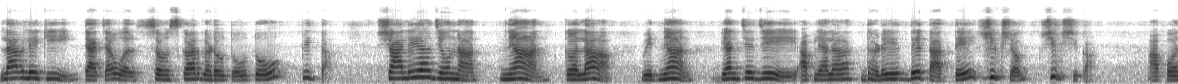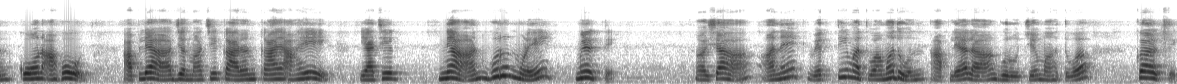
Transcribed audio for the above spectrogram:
लागले की त्याच्यावर संस्कार घडवतो तो पिता. शालेय जीवनात ज्ञान कला विज्ञान यांचे जे आपल्याला धडे देतात ते शिक्षक शिक्षिका. आपण कोण आहोत? आपल्या जन्माचे कारण काय आहे? याचे ज्ञान गुरूंमुळे मिळते. अशा अनेक व्यक्तिमत्वामधून आपल्याला गुरुचे महत्त्व कळते.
